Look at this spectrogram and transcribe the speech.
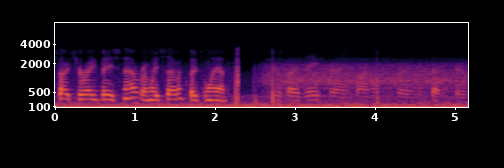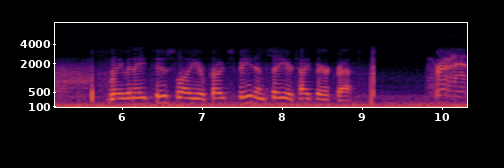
Start your right base now, runway 7, clear to land. 058, turning final, runway 7, clear land. Raven 82, slow your approach speed and say your type aircraft. Brave 82,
